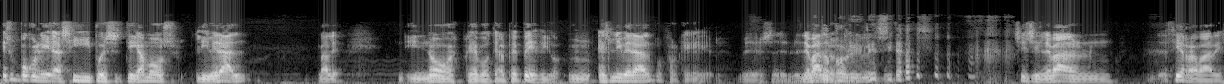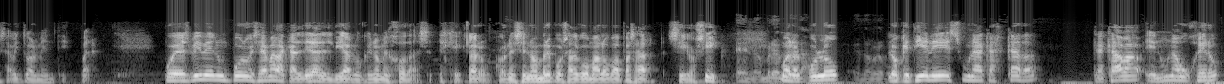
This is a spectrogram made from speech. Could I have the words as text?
es un poco así, pues digamos, liberal, ¿vale? Y no es que vote al PP, digo, mm, es liberal pues porque es, eh, le van ¿Vota los. Iglesias? Sí, sí, le van. Cierra bares habitualmente. Bueno, pues vive en un pueblo que se llama la Caldera del Diablo, que no me jodas. Es que, claro, con ese nombre, pues algo malo va a pasar sí o sí. El nombre Bueno, el pueblo el lo que tiene es una cascada que acaba en un agujero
